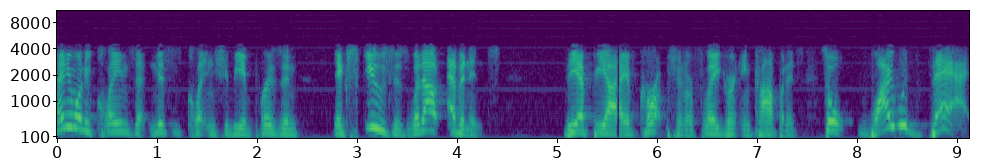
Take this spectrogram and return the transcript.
Anyone who claims that Mrs. Clinton should be in prison excuses without evidence the FBI of corruption or flagrant incompetence. So, why would that,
